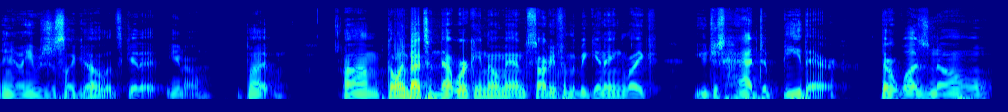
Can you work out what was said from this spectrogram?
You know, he was just like, "Yo, let's get it." You know, but um, going back to networking though, man, starting from the beginning, like you just had to be there. There was no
